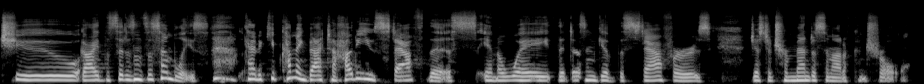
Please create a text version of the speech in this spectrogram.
to guide the citizens assemblies? kind of keep coming back to how do you staff this in a way that doesn't give the staffers just a tremendous amount of control?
